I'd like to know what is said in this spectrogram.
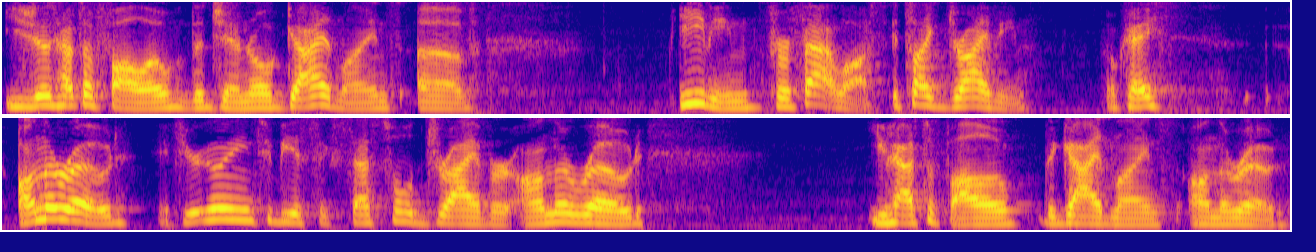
You just have to follow the general guidelines of eating for fat loss. It's like driving. Okay. On the road, if you're going to be a successful driver on the road, you have to follow the guidelines on the road.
